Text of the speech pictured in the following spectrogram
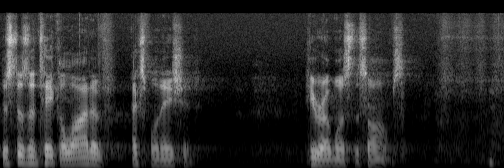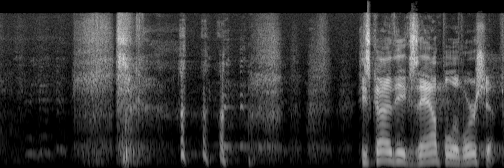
This doesn't take a lot of explanation. He wrote most of the Psalms. He's kind of the example of worship.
